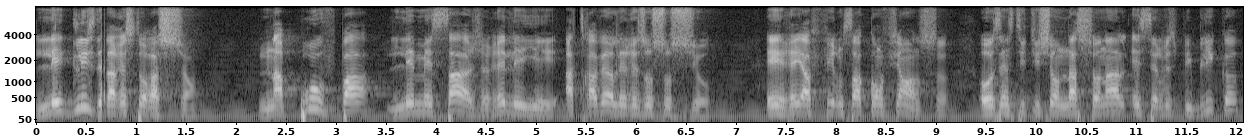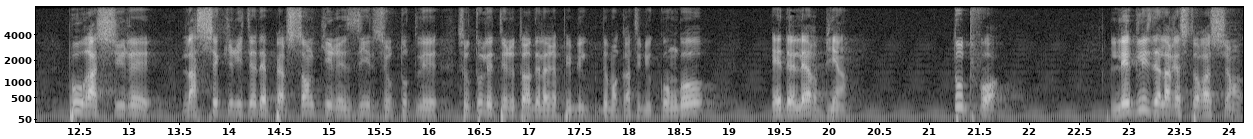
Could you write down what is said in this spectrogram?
L'Église de la Restauration n'approuve pas les messages relayés à travers les réseaux sociaux et réaffirme sa confiance aux institutions nationales et services publics pour assurer la sécurité des personnes qui résident sur, tous les territoires de la République démocratique du Congo et de leurs biens. Toutefois, l'Église de la Restauration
